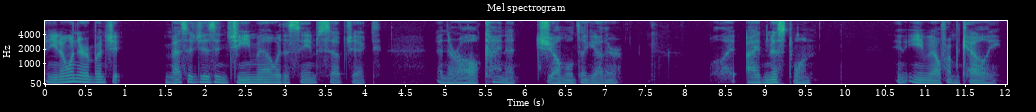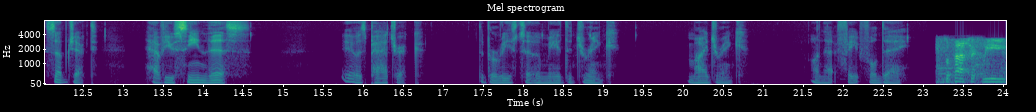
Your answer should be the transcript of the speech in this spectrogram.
And you know when there are a bunch of messages in Gmail with the same subject and they're all kind of jumbled together? Well, I, I'd missed one. An email from Kelly. Subject Have you seen this? It was Patrick, the barista who made the drink, my drink, on that fateful day. So Patrick, we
